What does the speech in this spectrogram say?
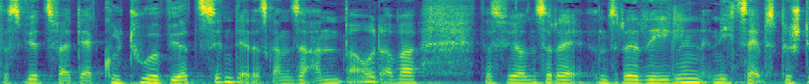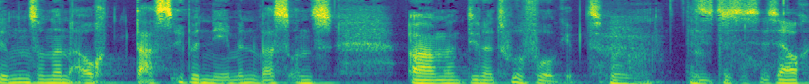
dass wir zwar der Kulturwirt sind, der das Ganze anbaut, aber dass wir unsere, unsere Regeln nicht selbst bestimmen, sondern auch das übernehmen, was uns ähm, die Natur vorgibt. Hm. Das, das, ist ja auch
